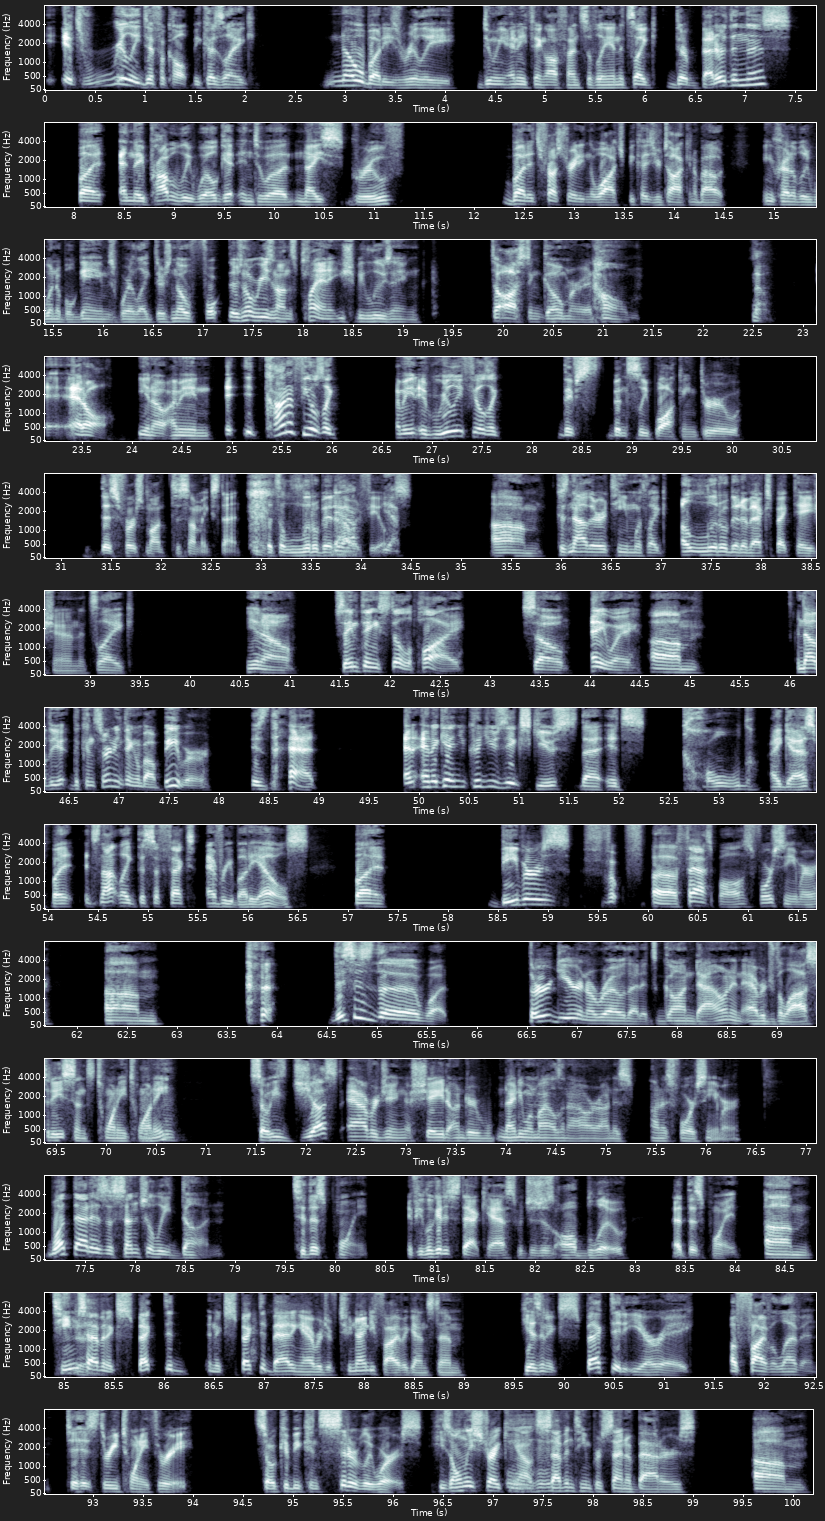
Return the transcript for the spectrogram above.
it's really difficult because like nobody's really doing anything offensively and it's like they're better than this but and they probably will get into a nice groove. But it's frustrating to watch because you're talking about incredibly winnable games where like there's no for, there's no reason on this planet you should be losing to Austin Gomber at home No. A- at all you know i mean it, it kind of feels like i mean it really feels like they've been sleepwalking through this first month to some extent. That's a little bit how it feels. Um, because now they're a team with like a little bit of expectation. It's like, you know, same things still apply. So anyway, um, now the the concerning thing about Bieber is that, and and again, you could use the excuse that it's cold, I guess, but it's not like this affects everybody else. But Bieber's f- uh, fastball, four seamer. Um, this is the what third year in a row that it's gone down in average velocity since 2020. Mhm. So he's just averaging a shade under 91 miles an hour on his on his four seamer. What that has essentially done to this point, if you look at his Statcast, which is just all blue at this point, um, teams have an expected an expected batting average of 295 against him. He has an expected ERA of 511 to his 323. So it could be considerably worse. He's only striking out Mhm. 17% of batters um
